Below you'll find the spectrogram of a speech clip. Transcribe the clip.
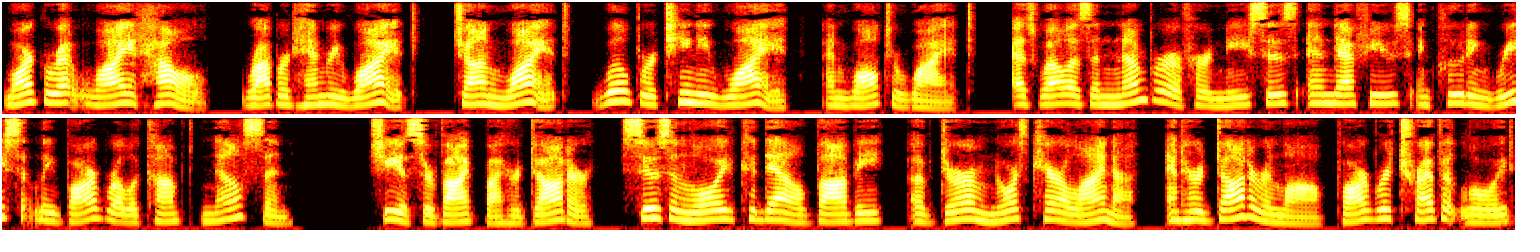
Margarette Wyatt Howell, Robert Henry Wyatt, John Wyatt, Wilbur Teenie Wyatt, and Walter Wyatt, as well as a number of her nieces and nephews, including recently Barbara LeCompte Nelson. She is survived by her daughter, Susan Lloyd Cadell Bobby, of Durham, North Carolina, and her daughter in law, Barbara Trevitt Lloyd,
